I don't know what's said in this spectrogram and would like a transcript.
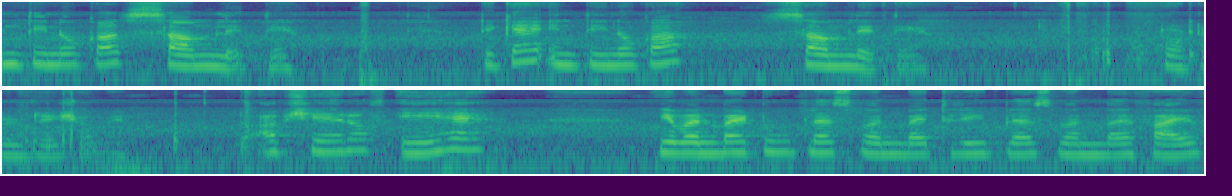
इन तीनों का सम लेते हैं। ठीक है? इन तीनों का सम लेते हैं टोटल रेशो में। तो अब शेयर ऑफ़ ए है। ये one by two plus one by three plus one by five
